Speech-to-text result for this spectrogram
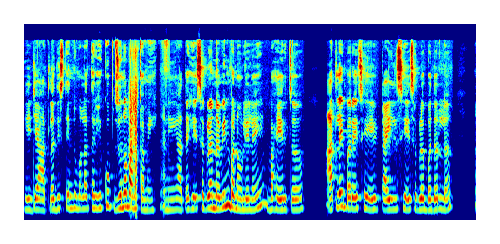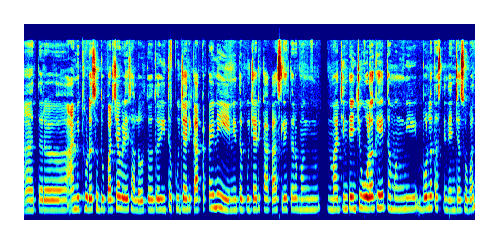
हे जे आतलं दिसते ना तुम्हाला तर हे खूप जुनं बांधकाम आहे. आणि आता हे सगळं नवीन बनवलेलं आहे बाहेरचं. आतलंही बरेच हे टाईल्स हे सगळं बदललं. तर आम्ही थोडंसं दुपारच्या वेळेस आलो होतो. तर इथं पुजारी काका काही नाही आहे नाही तर पुजारी काका असले तर मग माझी त्यांची ओळख आहे. तर मग मी बोलत असते त्यांच्यासोबत.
